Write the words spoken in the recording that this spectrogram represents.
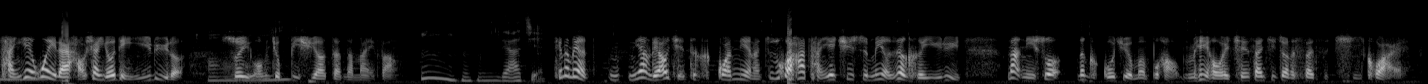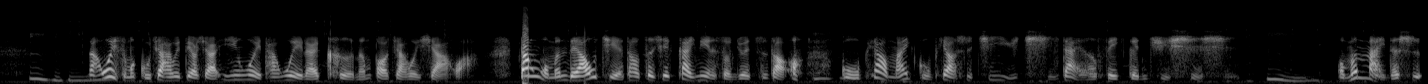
产业未来好像有点疑虑了，所以我们就必须要站在卖方。嗯，了解。听到没有？你你要了解这个观念了。就如果它产业趋势没有任何疑虑，那你说那个国巨有没有不好？没有诶，前三季赚了三十七块。嗯，那为什么股价还会掉下来？因为它未来可能报价会下滑。当我们了解到这些概念的时候，你就会知道哦，股票买股票是基于期待，而非根据事实。嗯，我们买的是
